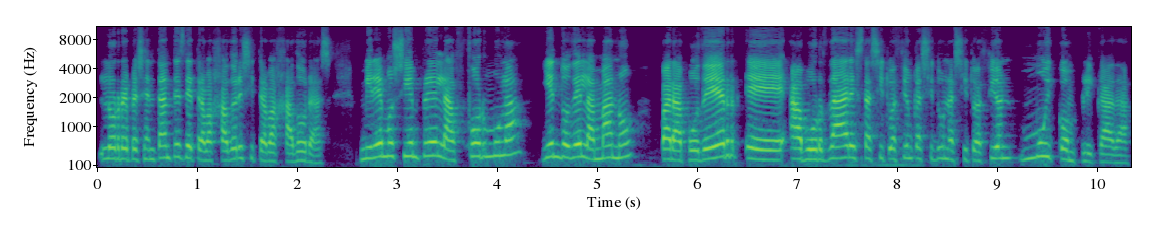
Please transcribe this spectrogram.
los representantes de trabajadores y trabajadoras. Miremos siempre la fórmula yendo de la mano para poder eh, abordar esta situación que ha sido una situación muy complicada.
